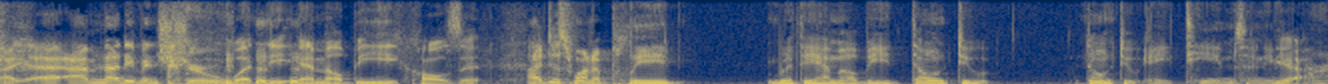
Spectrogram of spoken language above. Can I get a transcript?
I, I, I'm not even sure what the MLB calls it. I just want to plead with the MLB: don't do, don't do eight teams anymore. Yeah,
